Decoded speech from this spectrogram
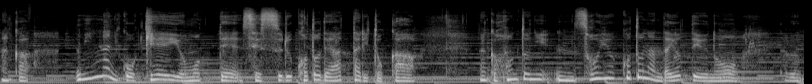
なんかみんなにこう敬意を持って接することであったりとかなんか本当に、うん、そういうことなんだよっていうのを多分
